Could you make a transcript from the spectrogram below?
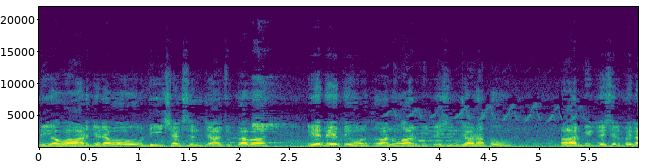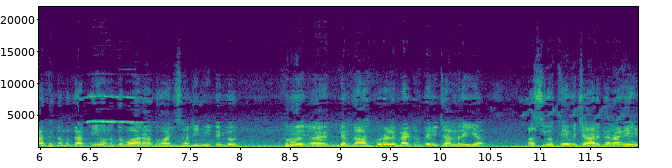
ਵੀ ਅਵਾਰਡ ਜਿਹੜਾ ਵਾ ਉਹ ਡੀ ਸੈਕਸ਼ਨ ਜਾ ਚੁੱਕਾ ਵਾ, ਇਹਦੇ ਤੇ ਹੁਣ ਤੁਹਾਨੂੰ ਆਰਬਿਟ੍ਰੇਸ਼ਨ ਜਾਣਾ ਪਊ। ਆਰਬਿਟ੍ਰੇਸ਼ਨ ਪਹਿਲਾਂ ਖਤਮ ਕਰਤੀ, ਹੁਣ ਦੁਬਾਰਾ ਤੋਂ ਅੱਜ ਸਾਡੀ ਮੀਟਿੰਗ ਗੁਰਦਾਸਪੁਰ ਵਾਲੇ ਮੈਟਰ ਤੇ ਵੀ ਚੱਲ ਰਹੀ ਆ। ਅਸੀਂ ਉੱਥੇ ਵਿਚਾਰ ਕਰਾਂਗੇ,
